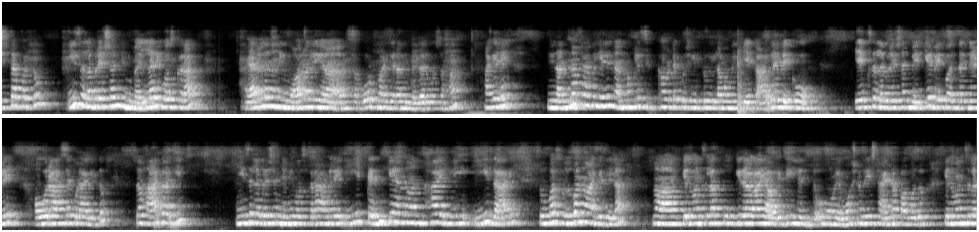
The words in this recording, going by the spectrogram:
ಇಷ್ಟಪಟ್ಟು ಈ ಸೆಲೆಬ್ರೇಷನ್ ನಿಮ್ಮೆಲ್ಲರಿಗೋಸ್ಕರ, ಯಾರೆಲ್ಲ ನನಗೆ ಮಾರಲಿ ಸಪೋರ್ಟ್ ಮಾಡಿದ್ದೀರಾ ನಿಮ್ಮೆಲ್ಲರಿಗೂ ಸಹ. ಹಾಗೆಯೇ ನನ್ನ ಫ್ಯಾಮಿಲಿಯಲ್ಲಿ ನನ್ನ ಮಕ್ಳಿಗೆ ಸಿಕ್ಕಾಪಟ್ಟೆ ಖುಷಿ ಇತ್ತು. ಇಲ್ಲ ಮಮ್ಮಿ ಕೇಕ್ ಆಗಲೇಬೇಕು. ಕೇಕ್ ಸೆಲೆಬ್ರೇಷನ್ ಬೇಕೇ ಬೇಕು ಅಂತಂದೇಳಿ ಅವರ ಆಸೆ ಕೂಡ ಆಗಿತ್ತು. ಸೊ ಹಾಗಾಗಿ ಈ ಸೆಲೆಬ್ರೇಷನ್ ನಿಮಗೋಸ್ಕರ ಆಮೇಲೆ ಈ ಟೆನ್ ಕೆ ಅನ್ನುವಂತಹ ಈ ಈ ದಾರಿ ತುಂಬ ಸುಲಭನೂ ಆಗಿರಲಿಲ್ಲ. ಕೆಲವೊಂದ್ಸಲ ಕೂಗಿದಾಗ ಯಾವ ರೀತಿ ಎದ್ದು ಎಮೋಷ್ನಲಿ ಸ್ಟ್ಯಾಂಡ್ ಅಪ್ ಆಗೋದು, ಕೆಲವೊಂದ್ಸಲ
